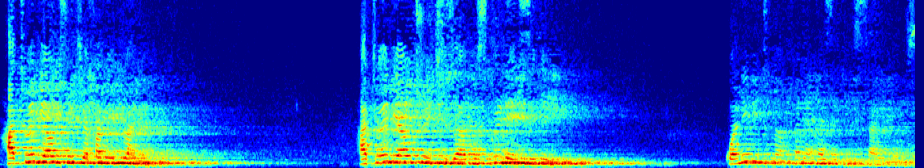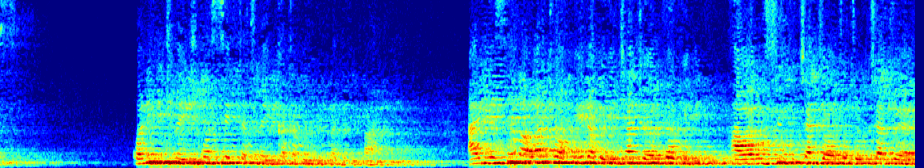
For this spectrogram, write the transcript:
hatuendi outreach ya family planning, hatuendi outreach za kuscreen NCD? Kwa nini tunafanya kazi in silos? Kwa nini tunaichukua sekta tunaikata kwenye vipande vipande? Aliyesema watu wakuenda kwenye chanjo ya COVID hawaruhusiwi kuchanja watoto chanjo ya,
